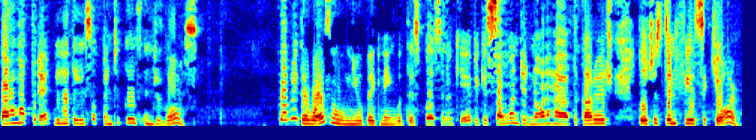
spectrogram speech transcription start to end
Bottom of the deck, we have the Ace of Pentacles in reverse. Probably there was no new beginning with this person, okay? Because someone did not have the courage. They just didn't feel secure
